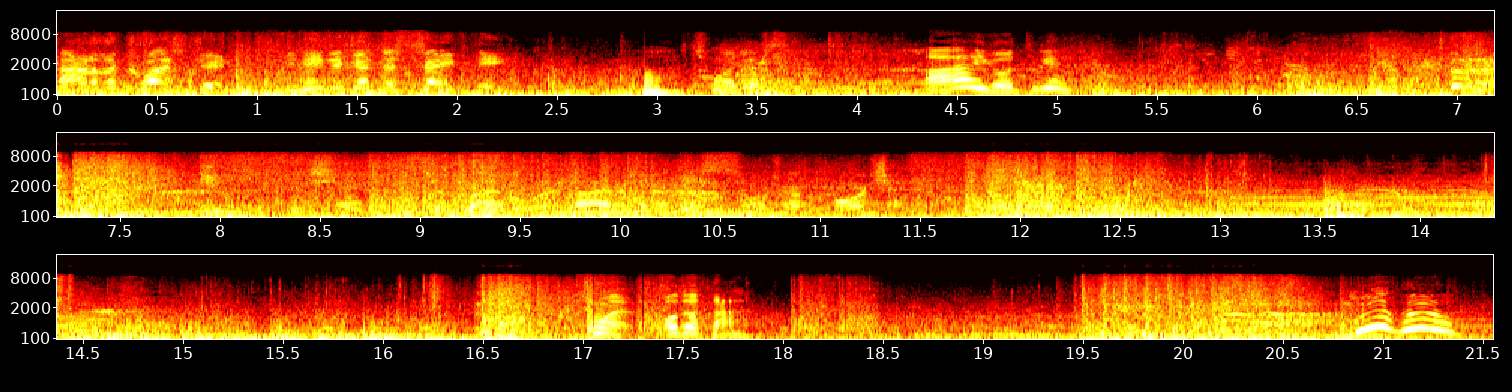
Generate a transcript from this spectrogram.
Out of the question. You need to get to safety. 아, 총알이 없어. 아, 이거 어떻게? 총알 얻었다. 우후.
